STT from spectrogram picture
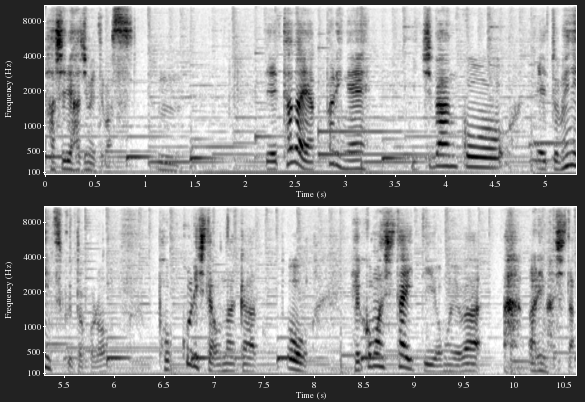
走り始めてます、うん、でただやっぱりね一番こう、えー、と目につくところぽっこりしたお腹をへこましたいっていう思いは ありました。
